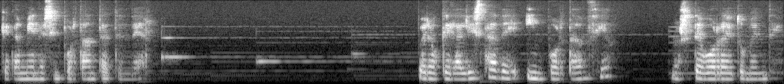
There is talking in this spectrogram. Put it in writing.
que también es importante atender pero que la lista de importancia no se te borre de tu mente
